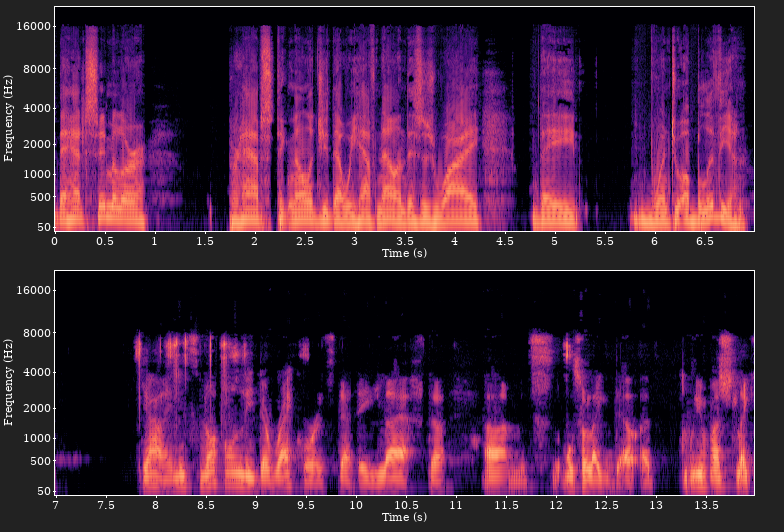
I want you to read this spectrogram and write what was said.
that had similar, perhaps, technology that we have now, and this is why they went to oblivion? Yeah, and it's not only the records that they left. Uh, um, it's also like uh, uh, pretty much like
